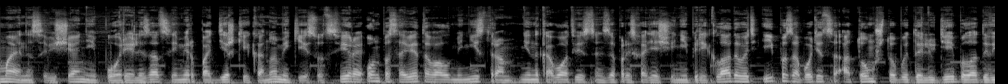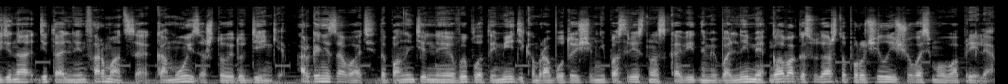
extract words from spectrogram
мая на совещании по реализации мер поддержки экономики и соцсферы он посоветовал министрам ни на кого ответственность за происходящее не перекладывать и позаботиться о том, чтобы до людей была доведена детальная информация, кому и за что идут деньги. Организовать дополнительные выплаты медикам, работающим непосредственно с ковидными больными, глава государства поручил еще 8 апреля.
